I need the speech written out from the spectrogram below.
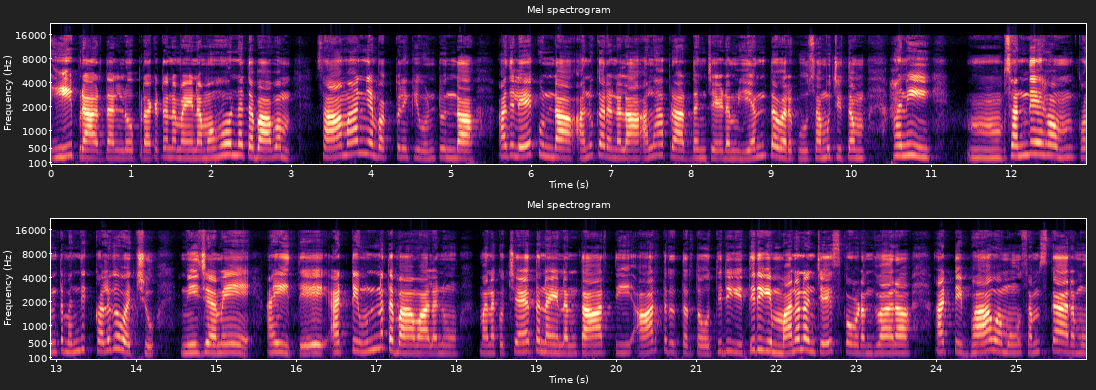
ఈ ప్రార్థనలో ప్రకటనమైన మహోన్నత భావం సామాన్య భక్తునికి ఉంటుందా? అది లేకుండా అనుకరణలా అలా ప్రార్థన చేయడం ఎంతవరకు సముచితం అని సందేహం కొంతమందికి కలగవచ్చు. నిజమే అయితే అట్టి ఉన్నత భావాలను మనకు చేతనైనంత ఆర్తి ఆర్ద్రతతో తిరిగి తిరిగి మననం చేసుకోవడం ద్వారా అట్టి భావము సంస్కారము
